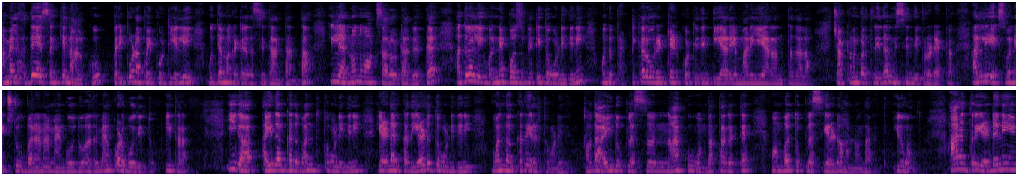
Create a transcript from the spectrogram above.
ಆಮೇಲೆ ಅಧ್ಯಾಯ ಸಂಖ್ಯೆ ನಾಲ್ಕು, ಪರಿಪೂರ್ಣ ಪೈಪೋಟಿಯಲ್ಲಿ ಉದ್ಯಮ ಘಟಕದ ಸಿದ್ಧಾಂತ ಅಂತ. ಇಲ್ಲಿ ಹನ್ನೊಂದು ಮಾರ್ಕ್ಸ್ ಅಲೌಟ್ ಆಗುತ್ತೆ. ಅದರಲ್ಲಿ ಒಂದೇ ಪಾಸಿಬಿಲಿಟಿ ತೊಗೊಂಡಿದ್ದೀನಿ. ಒಂದು ಪ್ರಾಕ್ಟಿಕಲ್ ಓರಿಯೆಂಟೆಡ್ ಕೊಟ್ಟಿದ್ದೀನಿ T R M R A R ಅಂತದಲ್ಲ. ಚಾಪ್ಟರ್ ನಂಬರ್ ತ್ರೀದ ಮಿಸ್ ಇನ್ ದಿ ಪ್ರಾಡಕ್ಟ್ ಅಲ್ಲಿ X one X two banana ಮ್ಯಾಂಗೋದು ಅದ್ರ ಮೇಲೆ ಕೊಡ್ಬೋದಿತ್ತು, ಈ ಥರ ಈಗ ಐದು ಅಂಕದ ಒಂದು ತೊಗೊಂಡಿದ್ದೀನಿ, ಎರಡು ಅಂಕದ ಎರಡು ತೊಗೊಂಡಿದ್ದೀನಿ, ಒಂದು ಅಂಕದ ಎರಡು ತೊಗೊಂಡಿದ್ದೀನಿ. ಹೌದಾ? ಐದು ಪ್ಲಸ್ ನಾಲ್ಕು ಒಂಬತ್ತಾಗುತ್ತೆ, ಒಂಬತ್ತು ಪ್ಲಸ್ ಎರಡು ಹನ್ನೊಂದು ಆಗುತ್ತೆ ಇದು ಒಂದು. ಆನಂತರ ಎರಡನೇ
